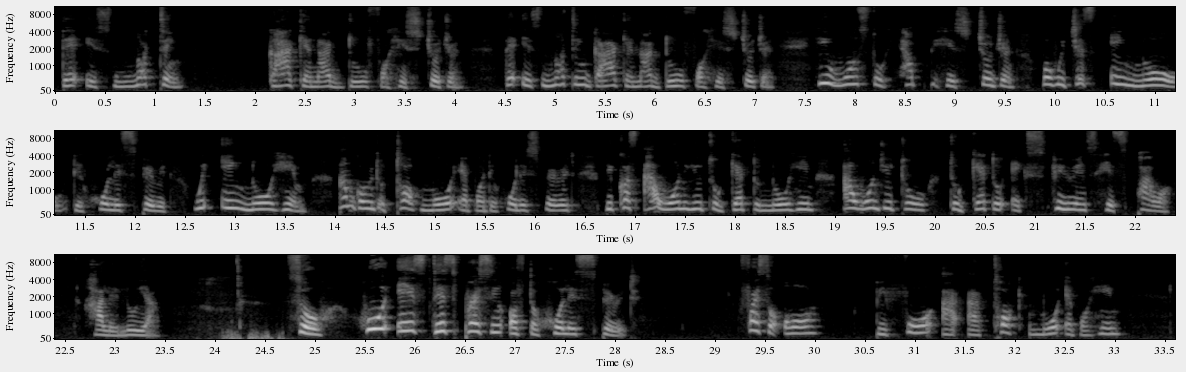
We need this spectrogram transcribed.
There is nothing God cannot do for His children. There is nothing God cannot do for His children. He wants to help His children, but we just ignore the Holy Spirit. We ignore Him. I'm going to talk more about the Holy Spirit because I want you to get to know Him. I want you to, to get to experience His power. Hallelujah. So, who is this person of the Holy Spirit? First of all, before I, I talk more about Him,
